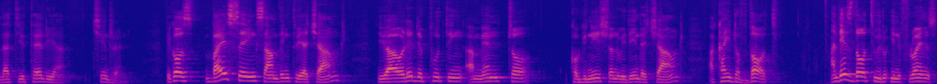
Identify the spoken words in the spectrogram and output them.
that you tell your children. Because by saying something to your child, you are already putting a mental cognition within the child, a kind of thought, and this thought will influence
